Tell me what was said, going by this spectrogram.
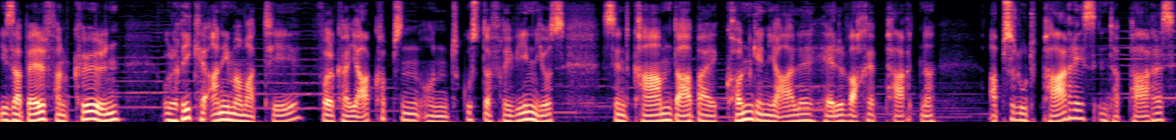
Isabel van Köhlen, Ulrike Anima Matte, Volker Jakobsen und Gustav Revinius sind Kam dabei kongeniale, hellwache Partner, absolut pares inter pares,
